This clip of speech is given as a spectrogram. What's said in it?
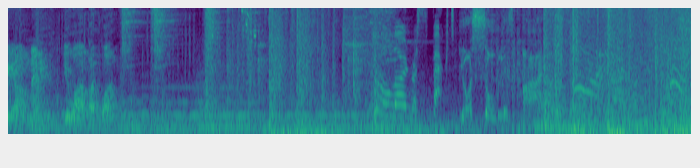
We are many, you are but one. You will learn respect. Your soul is mine. Ah! Ah!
